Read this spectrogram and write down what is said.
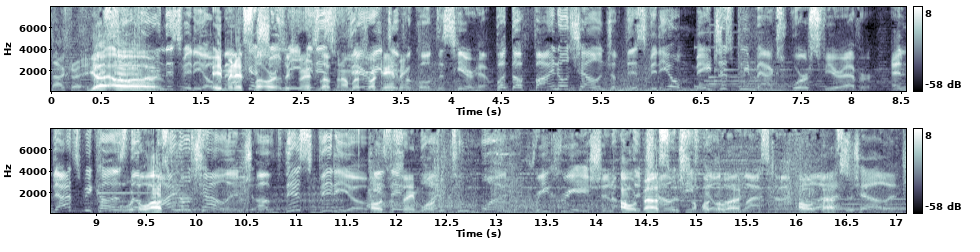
not great. You got uh in this video, eight minutes left, or six minutes left, and I'm gonna start gaming. difficult to scare him. But the final challenge of this video may just be Mac's worst fear ever, and that's because What the, the last final one challenge of this video Oh, is it's the a same one. one-to-one recreation of the challenge he failed on last time. I would pass Last it. challenge.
